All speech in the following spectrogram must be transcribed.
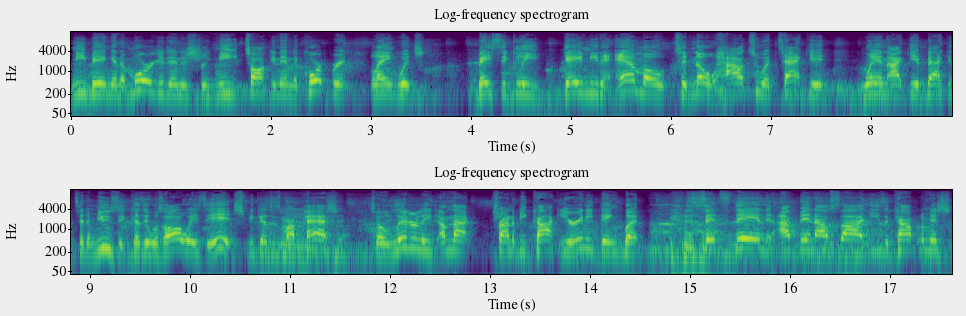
me being in the mortgage industry, me talking in the corporate language, basically gave me the ammo to know how to attack it when I get back into the music because it was always the itch because it's my passion. So literally, I'm not trying to be cocky or anything, but since then I've been outside these accomplishments,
